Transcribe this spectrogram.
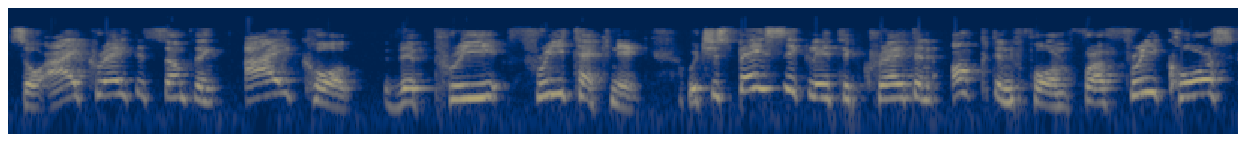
So I created something I call the pre-free technique, which is basically to create an opt-in form for a free course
